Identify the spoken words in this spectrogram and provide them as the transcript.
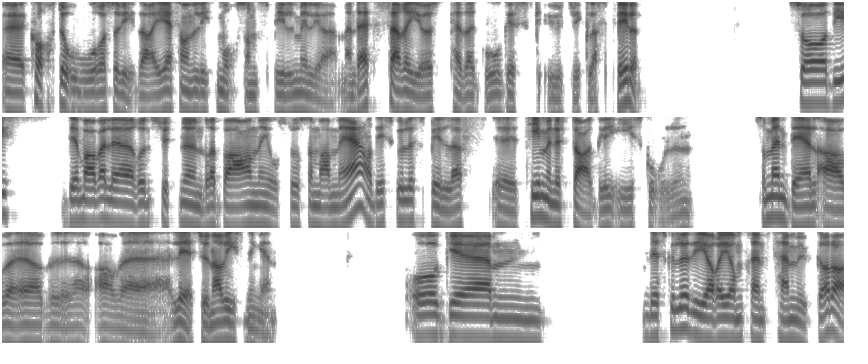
eh, korte ord osv. i et sånn litt morsomt spillmiljø. Men det er et seriøst pedagogisk utvikla spill. Så de, det var vel rundt 1700 barn i Oslo som var med, og de skulle spille eh, ti minutter daglig i skolen som en del av, av, av eh, leseundervisningen. Og eh, det skulle de gjøre i omtrent fem uker, da.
